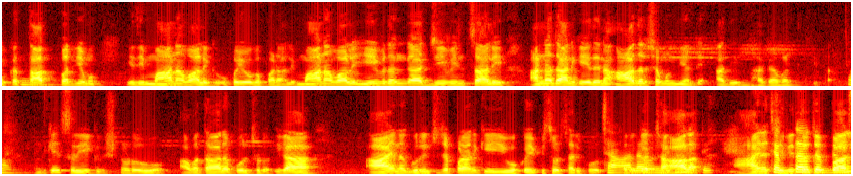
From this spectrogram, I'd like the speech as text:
ఒక్క. తాత్పర్యము ఇది మానవాళికి ఉపయోగపడాలి మానవాళి ఏ విధంగా జీవించాలి అన్నదానికి ఏదైనా ఆదర్శం ఉంది అంటే అది భగవద్గీత. అందుకే శ్రీకృష్ణుడు అవతార పురుషుడు ఇక ఆయన గురించి చెప్పడానికి ఈ ఒక ఎపిసోడ్ సరిపోదు. చాలా ఆయన చరిత్ర చెప్పాలి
